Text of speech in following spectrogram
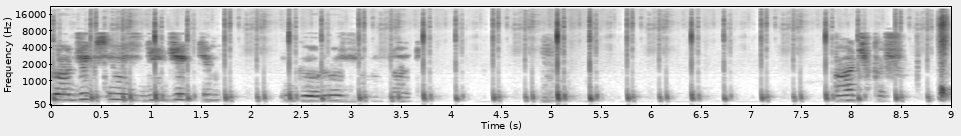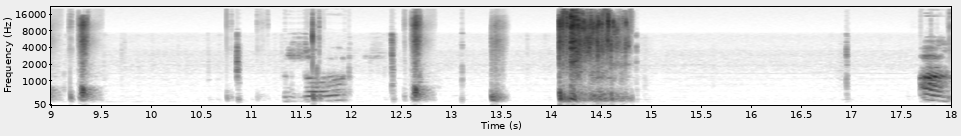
göreceksiniz diyecektim. Görüyorsunuz zaten. Aha çıkış. Ah.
